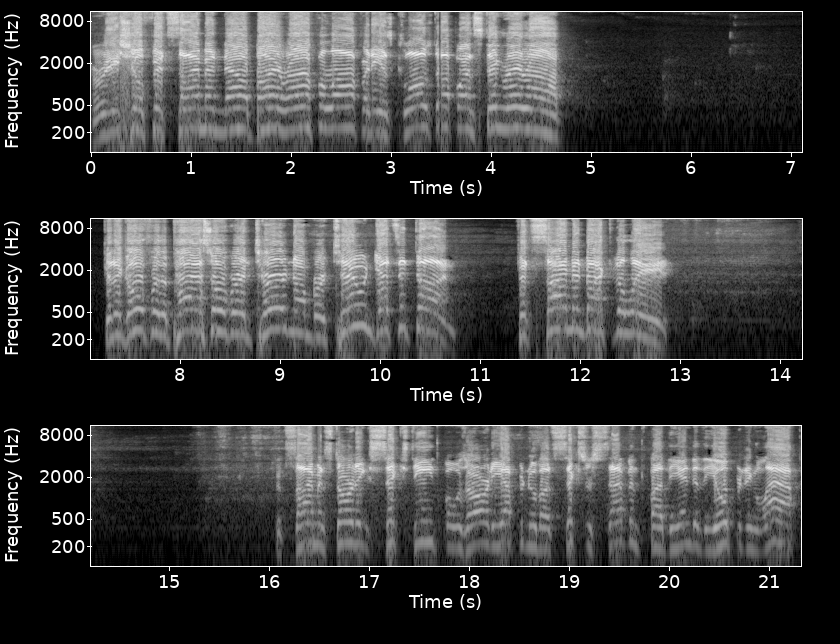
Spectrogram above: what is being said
Horatio Fitz-Simon now by Rafaloff, and he is closed up on Stingray Robb. Gonna go for the pass over in turn number two and gets it done. Fitz-Simon back to the lead. Fitz-Simon starting 16th, but was already up into about 6th or 7th by the end of the opening lap.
